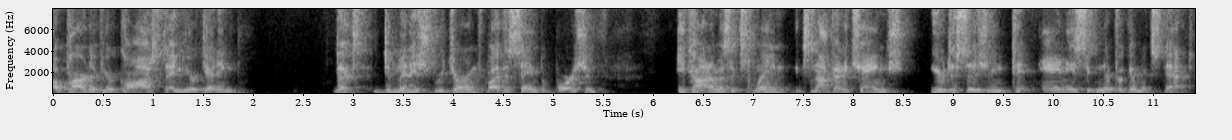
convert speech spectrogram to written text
a part of your cost and you're getting that's diminished returns by the same proportion, economists explain it's not going to change your decision to any significant extent.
